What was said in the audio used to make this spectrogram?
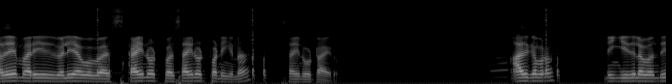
அதே மாதிரி வெளியே ஸ்கை நோட் சைன் அவுட் பண்ணிங்கன்னா சைன் அவுட் ஆயிரும். அதுக்கப்புறம் நீங்கள் இதில் வந்து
